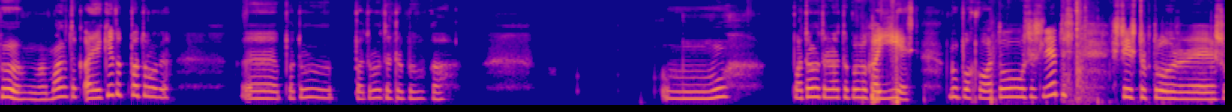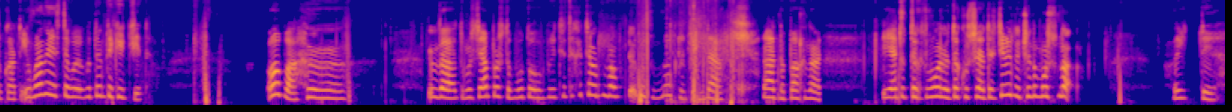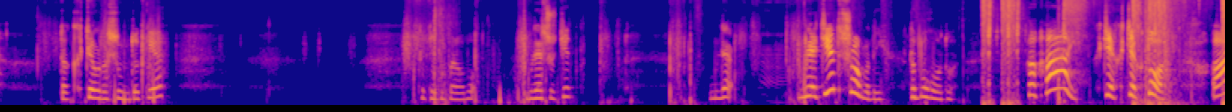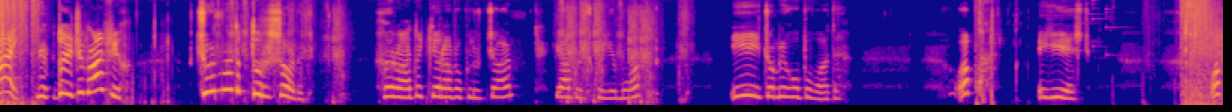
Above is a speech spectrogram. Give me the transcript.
Хм, нормально так. А какие тут патроны? Е, патроны патрон та траповика. Ну, патрон та траповика є. Ну, походу, то вже слід шукать. И у меня есть такой вот он такий чит. Опа! Да, потому что я просто буду выйти, хотя он нам выключим, да. Ладно, погнали. Я тут так довольно так уж отречивый, что не можешь на... Ай ты. Так, где у нас сундуки? Так, я. У меня шутит. Меня... Меня дед шоманый. На погоду. А, ай! Где, где, кто? Ай! Да иди нафиг! Мене так торшонить? Ладно, кераву включаємо. Яблучко їмо. І йдемо його убивати. Оп! Єсть. Оп.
